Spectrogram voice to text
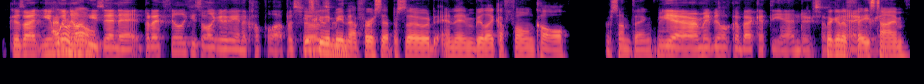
Because I you, I we don't know know. he's in it, but I feel like he's only going to be in a couple episodes. He's going to be in that first episode, and then be like a phone call or something. yeah, or maybe he'll come back at the end or something. They're going to. FaceTime.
